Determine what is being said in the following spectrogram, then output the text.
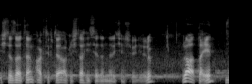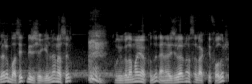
işte zaten aktifte, akışta hissedenler için söylüyorum. Rahatlayın. Sizlere basit bir şekilde nasıl uygulama yapılır, enerjiler nasıl aktif olur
